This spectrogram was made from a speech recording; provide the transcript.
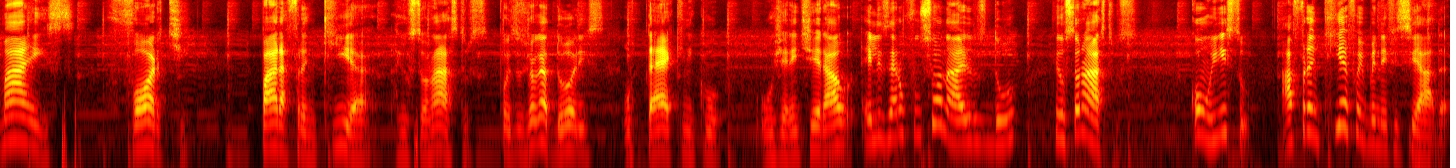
mais forte para a franquia Houston Astros? Pois os jogadores, o técnico, o gerente geral, eles eram funcionários do Houston Astros. Com isso, a franquia foi beneficiada,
